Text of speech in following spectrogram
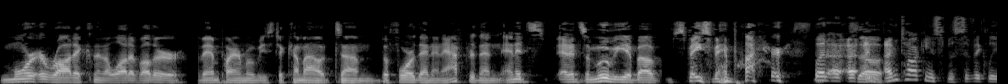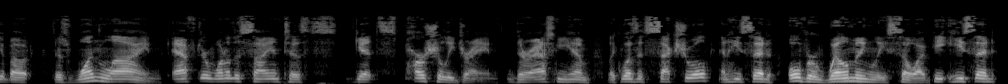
more erotic than a lot of other vampire movies to come out, um, before then and after then. And it's, and it's a movie about space vampires. But uh, I- So- I'm, I'm talking specifically about there's one line after one of the scientists gets partially drained. They're asking him, like, was it sexual? And he said, overwhelmingly so. He, he said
